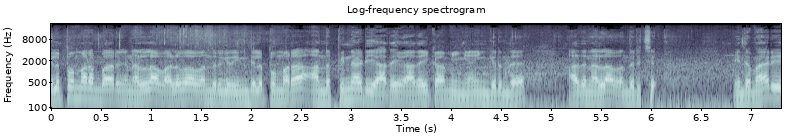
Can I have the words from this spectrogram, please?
இழுப்பு மரம் பாருங்கள் நல்லா வலுவாக வந்திருக்குது. இந்த இழுப்பு மரம் அந்த பின்னாடி அதை அதை காமிங்க இங்கேருந்து. அது நல்லா வந்துருச்சு. இந்த மாதிரி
